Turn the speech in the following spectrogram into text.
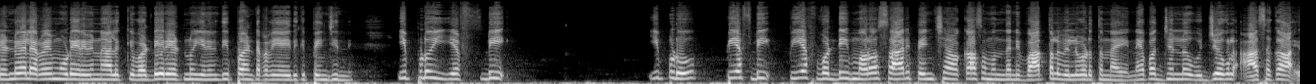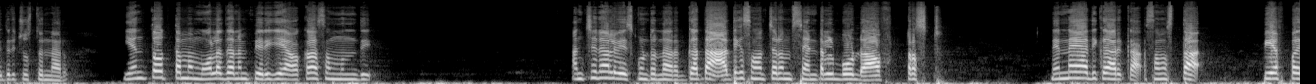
రెండు వేల ఇరవై మూడు ఇరవై నాలుగుకి వడ్డీ రేటును ఎనిమిది పాయింట్ ఇరవై ఐదుకి పెంచింది. ఇప్పుడు ఎఫ్డి ఇప్పుడు పిఎఫ్డి పిఎఫ్ వడ్డీ మరోసారి పెంచే అవకాశం ఉందని వార్తలు వెలువడుతున్నాయి. నేపథ్యంలో ఉద్యోగులు ఆశగా ఎదురుచూస్తున్నారు. ఎంతో తమ మూలధనం పెరిగే అవకాశం ఉంది అంచనాలు వేసుకుంటున్నారు. గత ఆర్థిక సంవత్సరం సెంట్రల్ బోర్డ్ ఆఫ్ ట్రస్ట్ నిర్ణయాధికారిక సంస్థ పిఎఫ్పై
